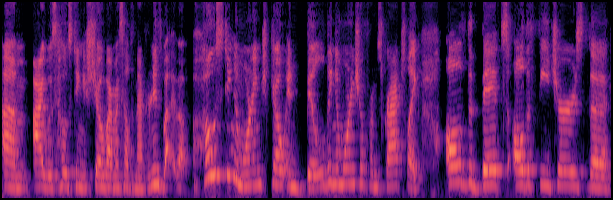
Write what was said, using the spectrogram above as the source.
um, I was hosting a show by myself in the afternoons. But hosting a morning show and building a morning show from scratch, like all the bits, all the features, the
